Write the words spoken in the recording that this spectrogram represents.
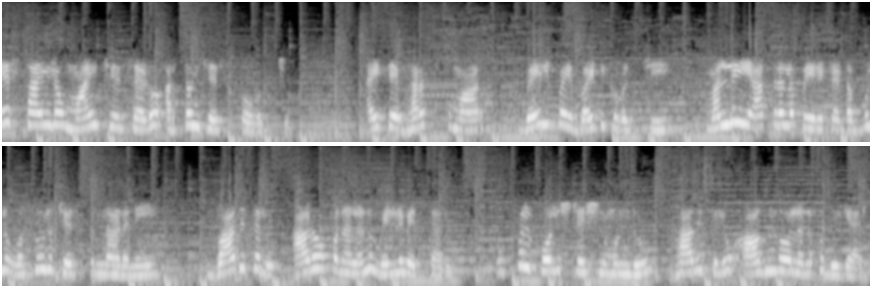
ఏ స్థాయిలో మాయ చేశాడో అర్థం చేసుకోవచ్చు. అయితే భరత్ కుమార్ బెయిల్పై బయటికి వచ్చి మళ్ళీ యాత్రల పేరిట డబ్బులు వసూలు చేస్తున్నాడని బాధితులు ఆరోపణలను వెల్లువెత్తారు. ఉప్పల్ పోలీస్ స్టేషన్ ముందు బాధితులు ఆందోళనకు దిగారు.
